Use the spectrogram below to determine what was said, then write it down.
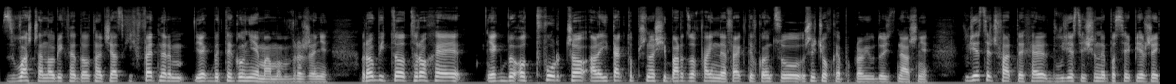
zwłaszcza na obiektach dolnociackich. Fetner jakby tego nie ma, mam wrażenie. Robi to trochę jakby odtwórczo, ale i tak to przynosi bardzo fajne efekty. W końcu życiówkę poprawił dość znacznie. 24 Hel, 27 po tej pierwszej.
